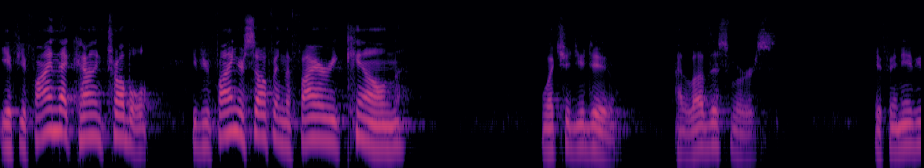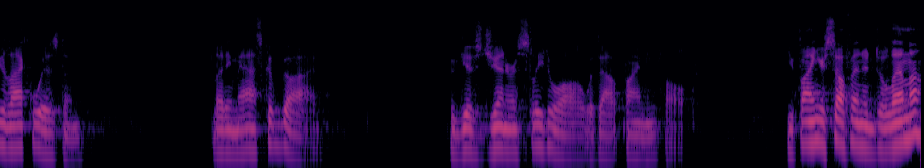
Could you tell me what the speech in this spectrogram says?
if you find that kind of trouble, if you find yourself in the fiery kiln, what should you do? I love this verse. If any of you lack wisdom, let him ask of God, who gives generously to all without finding fault. You find yourself in a dilemma,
